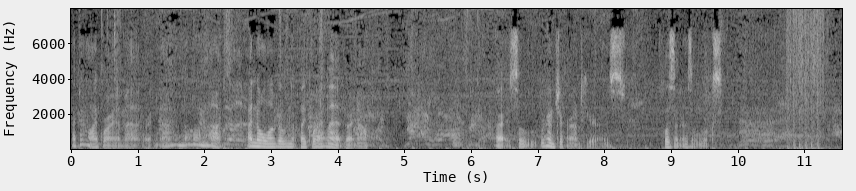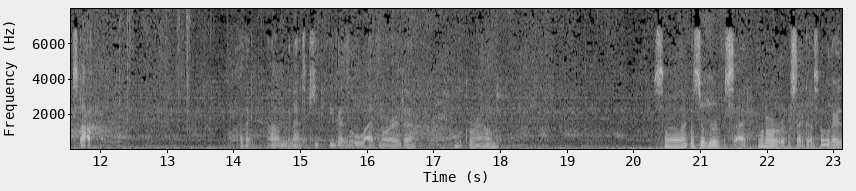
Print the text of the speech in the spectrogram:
I kind of like where I am at right now. No, I'm not. I no longer like where I'm at right now. Alright, so we're gonna check around here, as pleasant as it looks. Stop. I think I'm gonna have to keep you guys alive in order to look around. So that goes to Riverside. I wonder where Riverside goes. Oh, there's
